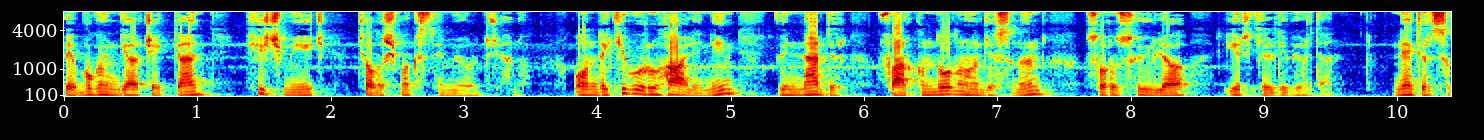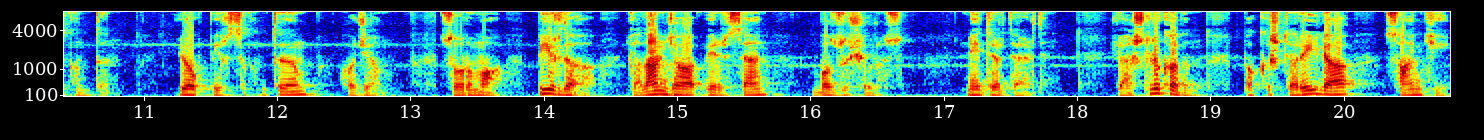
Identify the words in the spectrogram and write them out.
Ve bugün gerçekten hiç mi hiç çalışmak istemiyordu canı. Ondaki bu ruh halinin günlerdir farkında olan hocasının sorusuyla irkildi birden. Nedir sıkıntın? Yok bir sıkıntım hocam. Soruma bir daha yalan cevap verirsen bozuşuruz. Nedir derdin? Yaşlı kadın bakışlarıyla sanki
